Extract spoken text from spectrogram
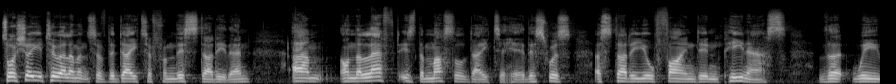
So I'll show you two elements of the data from this study then. Um, on the left is the muscle data here. This was a study you'll find in PNAS that we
